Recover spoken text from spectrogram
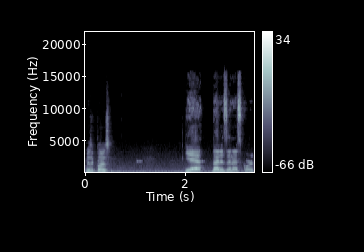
music plays. Yeah, that is an escort.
